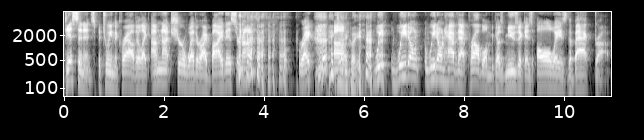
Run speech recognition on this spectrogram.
dissonance between the crowd. They're like, I'm not sure whether I buy this or not. right? Um, Exactly. we we don't we don't have that problem because music is always the backdrop.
